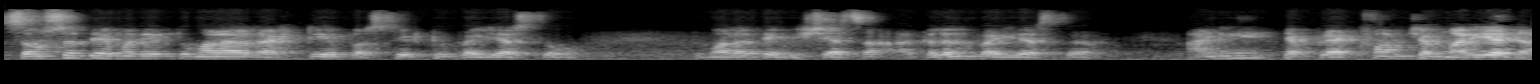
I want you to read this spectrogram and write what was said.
संसदेमध्ये तुम्हाला राष्ट्रीय पर्स्पेक्टिव्ह पाहिजे असतो. तुम्हाला त्या विषयाचं आकलन पाहिजे असतं. आणि त्या प्लॅटफॉर्मच्या मर्यादा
